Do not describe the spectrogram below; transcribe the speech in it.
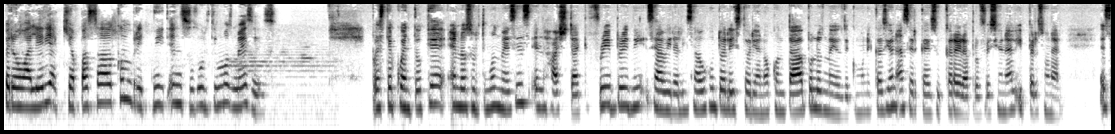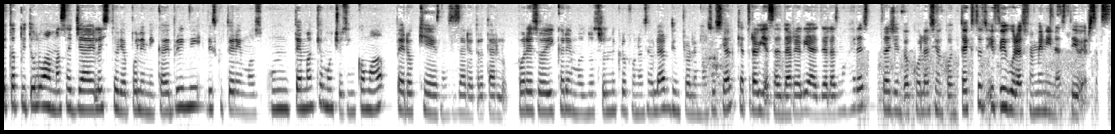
Pero Valeria, ¿qué ha pasado con Britney en sus últimos meses? Pues te cuento que en los últimos meses el hashtag Free Britney se ha viralizado junto a la historia no contada por los medios de comunicación acerca de su carrera profesional y personal. Este capítulo va más allá de la historia polémica de Britney. Discutiremos un tema que a muchos incomoda, pero que es necesario tratarlo. Por eso dedicaremos nuestros micrófonos a hablar de un problema social que atraviesa las realidades de las mujeres, trayendo a colación contextos y figuras femeninas diversas.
